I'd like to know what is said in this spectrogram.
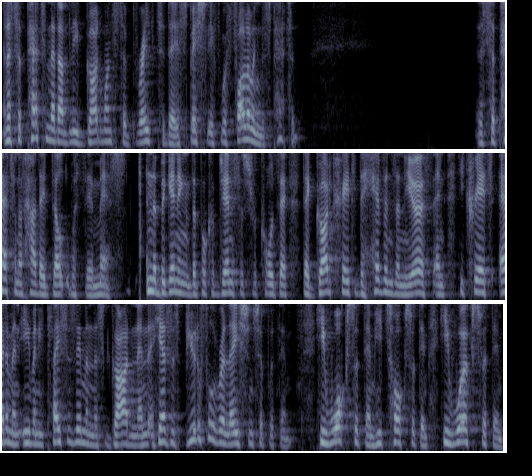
And it's a pattern that I believe God wants to break today, especially if we're following this pattern. It's a pattern of how they dealt with their mess. In the beginning, the book of Genesis records that, that God created the heavens and the earth, and He creates Adam and Eve, and He places them in this garden, and He has this beautiful relationship with them. He walks with them, He talks with them, He works with them.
